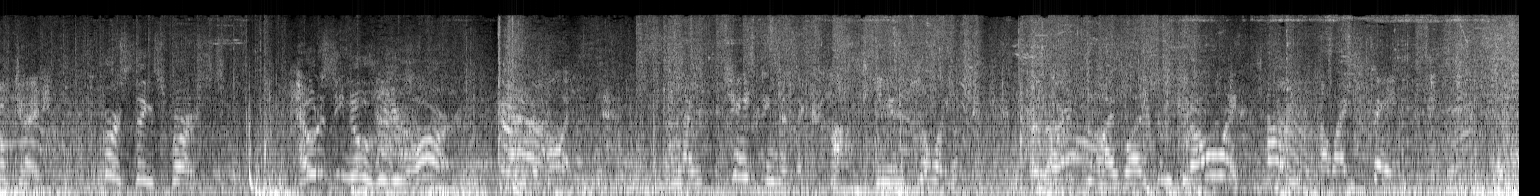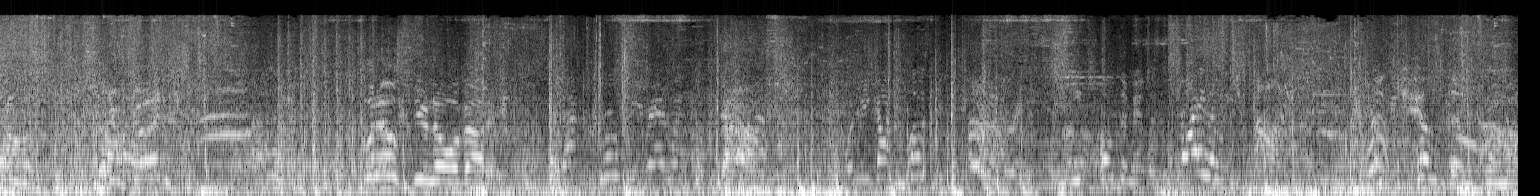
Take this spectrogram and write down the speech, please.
Okay, first things first. How does he know who you are? My voice. When I was chasing him as a cop, he enjoyed it. He learned who I was, so he could always tell me how I failed. You good? What else do you know about it? Killed them for no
